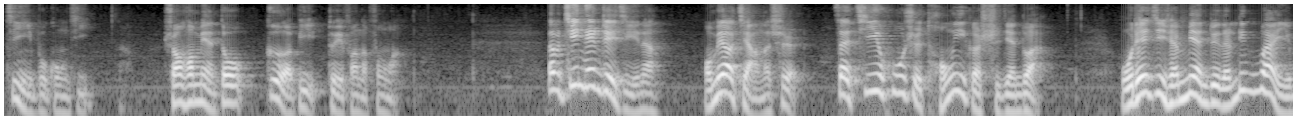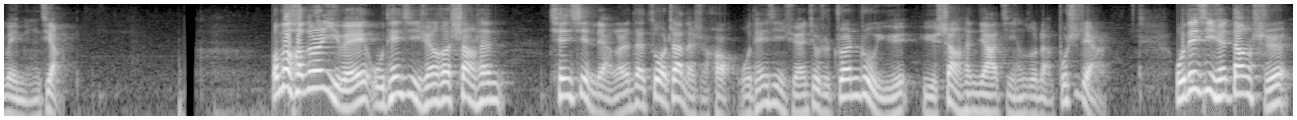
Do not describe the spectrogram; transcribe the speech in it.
进一步攻击。双方面都各避对方的锋芒。那么今天这集呢，我们要讲的是在几乎是同一个时间段，武田信玄面对的另外一位名将。我们很多人以为武田信玄和上杉谦信两个人在作战的时候，武田信玄就是专注于与上杉家进行作战，不是这样的。武田信玄当时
